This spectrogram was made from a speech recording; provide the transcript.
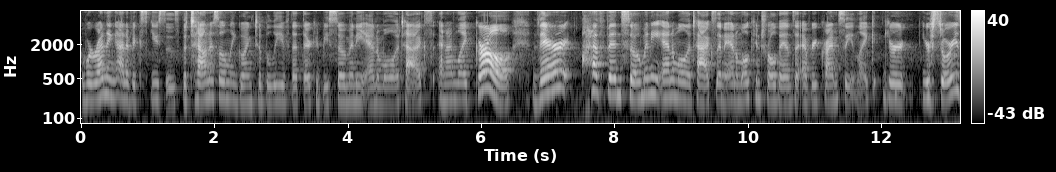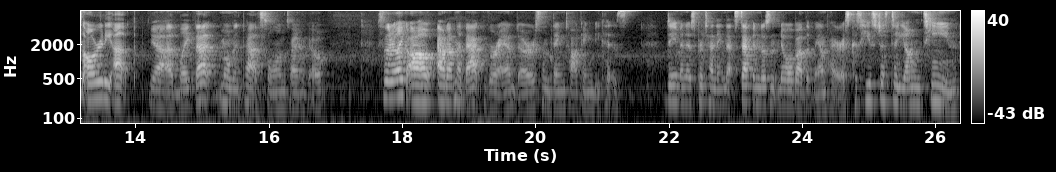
we're running out of excuses. The town is only going to believe that there could be so many animal attacks. And I'm like, girl, there have been so many animal attacks and animal control vans at every crime scene. Like, your your story's already up. Yeah, like that moment passed a long time ago. So they're like all out on the back veranda or something talking because Damon is pretending that Stefan doesn't know about the vampires because he's just a young teen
